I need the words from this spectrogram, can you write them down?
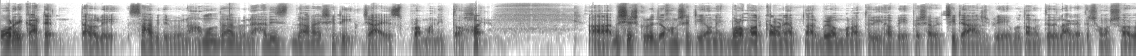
পরে কাটেন, তাহলে সাহাবিদের বিভিন্ন আমল দ্বারা, বিভিন্ন হাদিস দ্বারা সেটি জায়েজ প্রমাণিত হয়। বিশেষ করে যখন সেটি অনেক বড় হওয়ার কারণে আপনার বিড়ম্বনা তৈরি হবে, পেশাবের ছিটা আসবে বোতাম ইত্যাদি লাগাতে সমস্যা হবে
